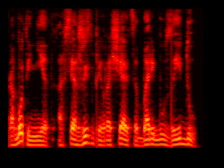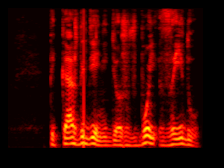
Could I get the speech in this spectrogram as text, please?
работы нет, а вся жизнь превращается в борьбу за еду. Ты каждый день идешь в бой за еду.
